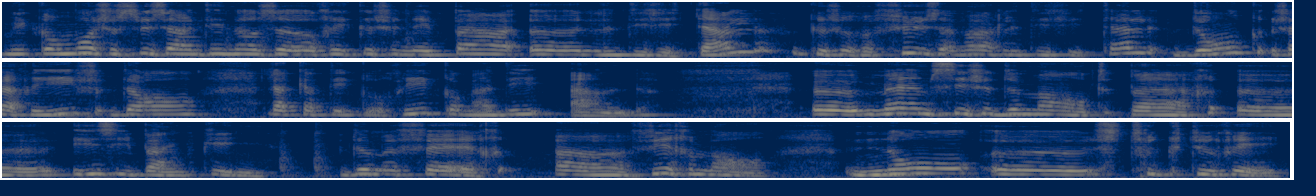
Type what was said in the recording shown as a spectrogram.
Mais comme moi je suis un dinosaure et que je n'ai pas euh, le digital, que je refuse d'avoir le digital, donc j'arrive dans la catégorie, comme a dit Anne. Euh, même si je demande par euh, Easy Banking de me faire un virement non structuré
